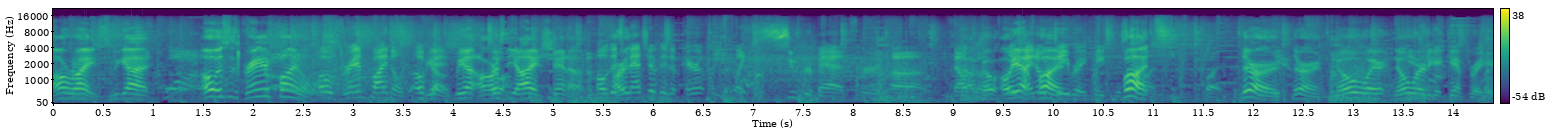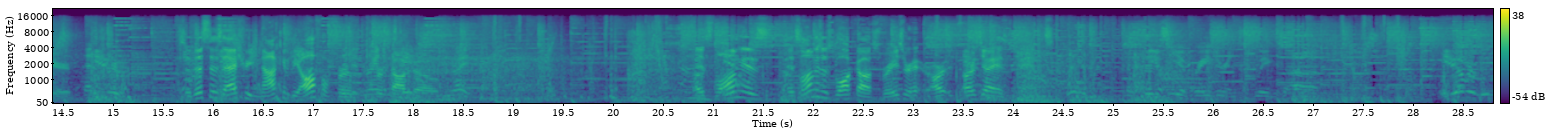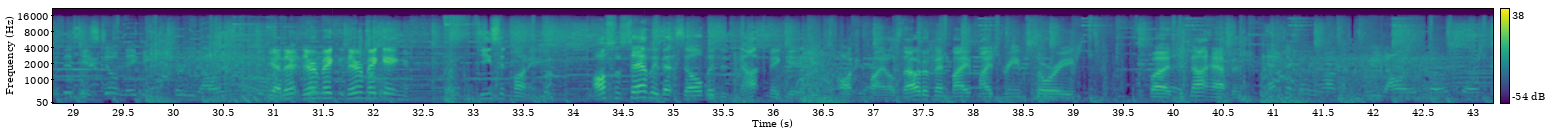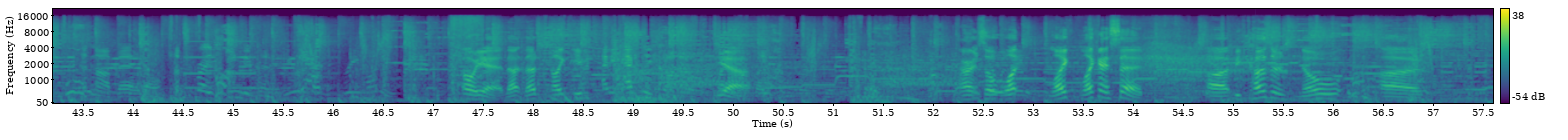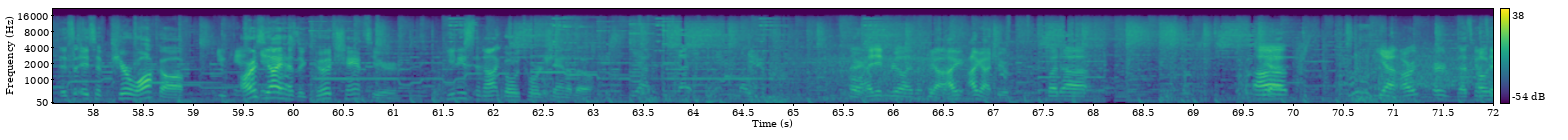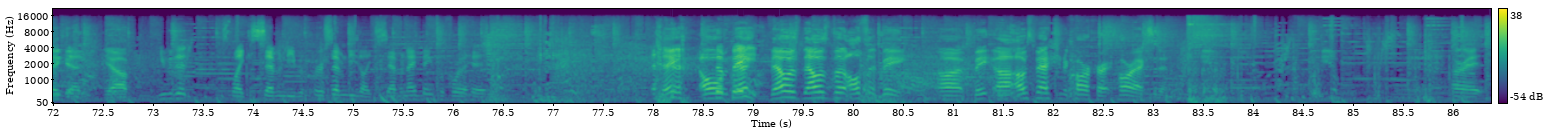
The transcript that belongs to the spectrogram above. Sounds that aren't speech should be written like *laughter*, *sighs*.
All right, so we got. Oh, this is grand final. Oh, grand finals. Okay. We got, we got So- RZI and Shana. Oh, this R- matchup is apparently like super bad for uh? Oh, Like, yeah, I know but- Daybreak hates this but- one, but There are there are nowhere nowhere to get gimped right here. that's true. So this is actually not going to be awful for, for Falco. right. As long as as long as there's walk-offs, Razor R, RZI has a chance. Courtesy of Razor and. Uh, whoever loses this is still making thirty dollars. Yeah, they're they're making they're making decent money. Also, sadly, that Zelda did not make it into the auction finals. That would have been my, my dream story, but did not happen. That tech only three dollars though, so that's not bad at all. I'm surprised didn't win it. He would have had free money. Oh yeah, that that like even I mean, actually, John. Yeah. All right, so like like like I said, uh, because there's no, uh, it's it's a pure walk off. You can't RZI has a good chance here. He needs to not go towards Shana though. Yeah, that, like, oh, I didn't realize that. Yeah, I, I got you. But, uh, uh, yeah, Art, or, That's gonna oh, take it. dead. Yeah. He was at like 70, bef- or 70, like 7, I think, before the hit. *laughs* Oh, the bait. That, that was that was the ultimate bait. Uh, bait uh, I was smashing a car car, car accident. All right.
